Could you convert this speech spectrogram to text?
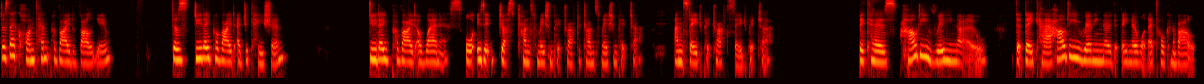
does their content provide value? Does do they provide education? Do they provide awareness or is it just transformation picture after transformation picture and stage picture after stage picture? Because how do you really know that they care? How do you really know that they know what they're talking about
